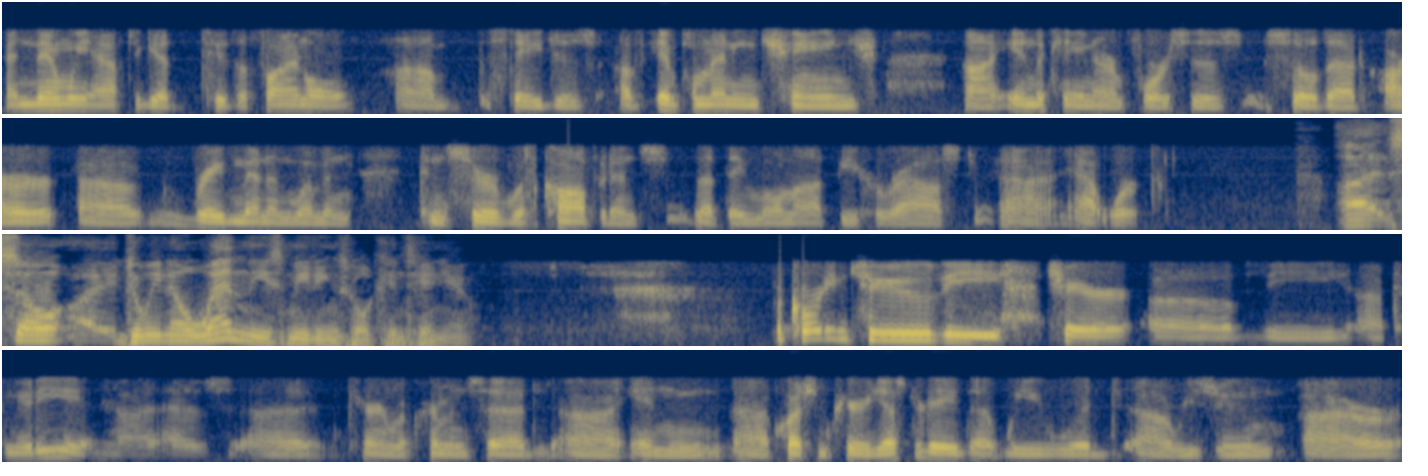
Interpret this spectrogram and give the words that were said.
And then we have to get to the final um, stages of implementing change uh, in the Canadian Armed Forces so that our uh, brave men and women can serve with confidence that they will not be harassed uh, at work. Uh, so, do we know when these meetings will continue? According to the chair of the uh, committee, uh, as uh, Karen McCrimmon said uh, in uh, question period yesterday, that we would resume our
